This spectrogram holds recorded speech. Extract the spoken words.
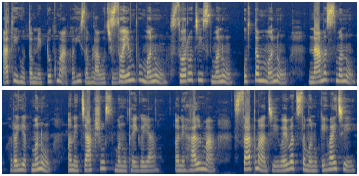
આથી હું તમને ટૂંકમાં કહી સંભળાવું છું. સ્વયંભુ મનુ, સ્વરોચિસ મનુ, ઉત્તમ મનુ, નામસ મનુ, રૈયત મનુ અને ચાક્ષુષ મનુ થઈ ગયા. અને હાલમાં સાતમા જે વૈવત્સ મનુ કહેવાય છે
